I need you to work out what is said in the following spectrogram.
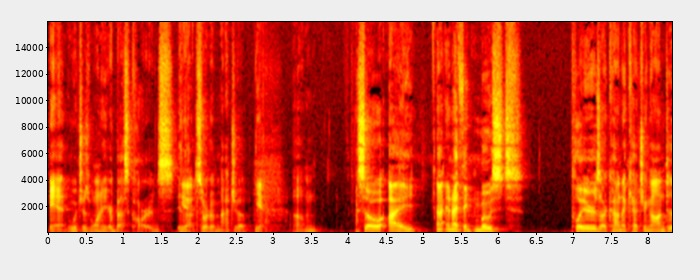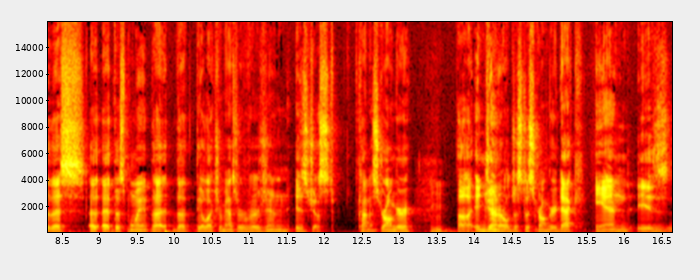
and which is one of your best cards in Yeah. that sort of matchup. Yeah. Um, So I and I think most players are kind of catching on to this at, at this point that that the Electromancer version is just kind of stronger uh, in general, just a stronger deck, and is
